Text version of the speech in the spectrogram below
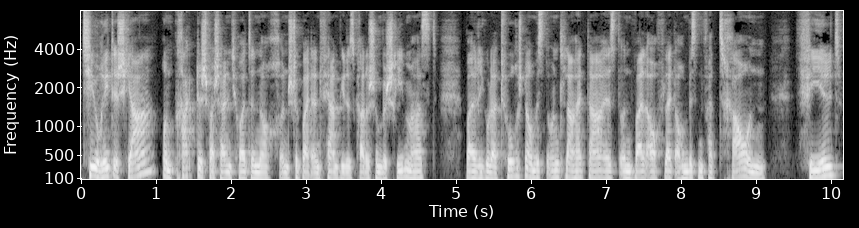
theoretisch ja und praktisch wahrscheinlich heute noch ein Stück weit entfernt, wie du es gerade schon beschrieben hast, weil regulatorisch noch ein bisschen Unklarheit da ist und weil auch vielleicht auch ein bisschen Vertrauen fehlt.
